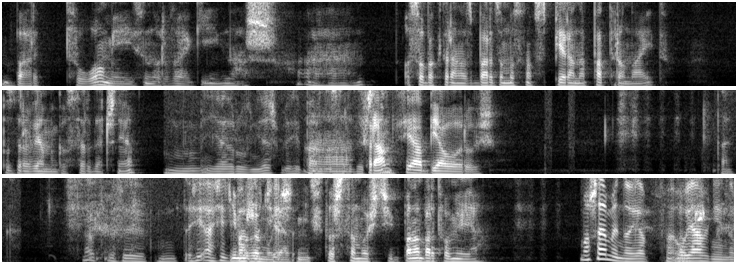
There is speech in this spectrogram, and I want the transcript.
Bartłomiej z Norwegii, nasz e, osoba, która nas bardzo mocno wspiera na Patronite. Pozdrawiamy go serdecznie. Mm, ja również, bardzo serdecznie. Francja, Białoruś. Tak. No, ja się Nie możemy cieszę. ujawnić tożsamości pana Bartłomieja. Możemy, no ja Dobrze. ujawnię. No,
